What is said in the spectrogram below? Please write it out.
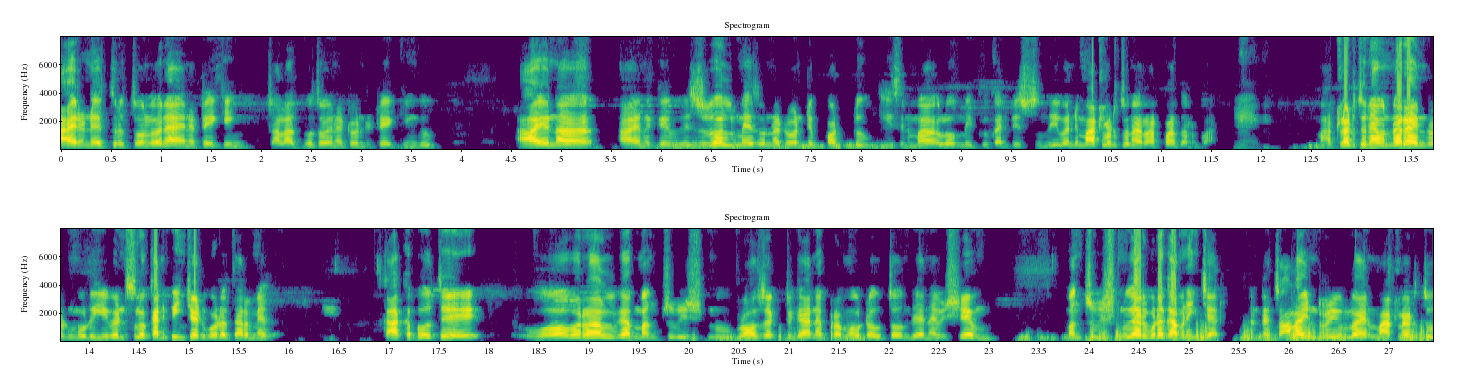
ఆయన నేతృత్వంలోనే ఆయన టేకింగ్ చాలా అద్భుతమైనటువంటి టేకింగ్. ఆయన ఆయనకి విజువల్ మీద ఉన్నటువంటి పట్టు ఈ సినిమాలో మీకు కనిపిస్తుంది. ఇవన్నీ మాట్లాడుతున్నారు అర్పాదర్ప మాట్లాడుతూనే ఉన్నారు. ఆయన రెండు మూడు ఈవెంట్స్లో కనిపించాడు కూడా తెర మీద. కాకపోతే ఓవరాల్గా మంచు విష్ణు ప్రాజెక్ట్గానే ప్రమోట్ అవుతోంది అనే విషయం మంచు విష్ణు గారు కూడా గమనించారు. అంటే చాలా ఇంటర్వ్యూల్లో ఆయన మాట్లాడుతూ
